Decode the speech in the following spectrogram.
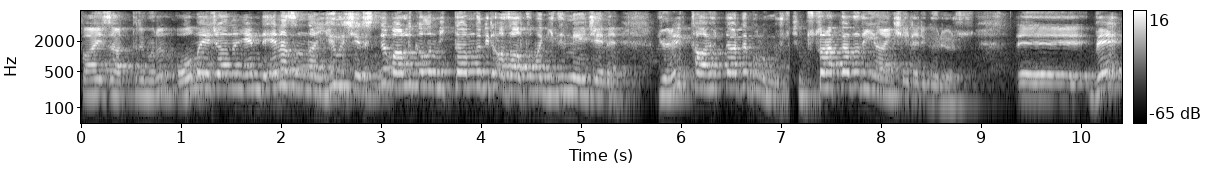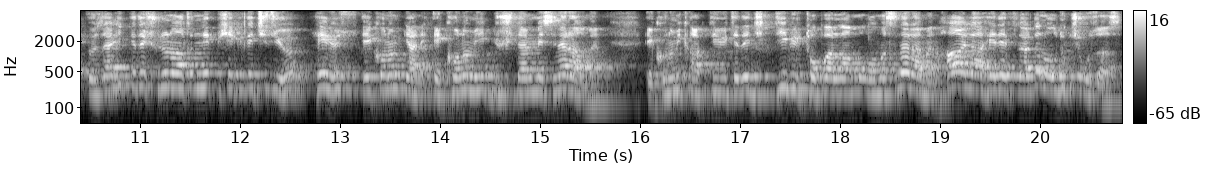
faiz arttırımının olmayacağını hem de en azından yıl içerisinde varlık alım miktarında bir azaltıma gidilmeyeceğine yönelik taahhütlerde bulunmuştu. Şimdi tutanaklarda da yine aynı şeyleri görüyoruz. Ee, ve özellikle de şunun altını net bir şekilde çiziyor. Henüz ekonomik yani ekonomi güçlenmesine rağmen ekonomik aktivitede ciddi bir toparlanma olmasına rağmen hala hedeflerden oldukça uzağız.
